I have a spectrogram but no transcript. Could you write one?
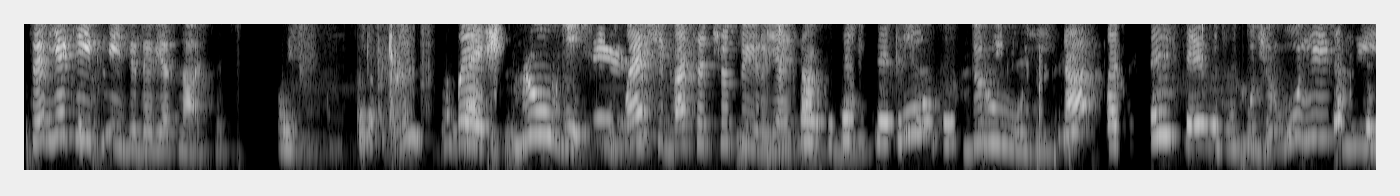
Це в якій книзі 19? Другий. У першій 24, я і так знаю. Другій, так? У другій книзі.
